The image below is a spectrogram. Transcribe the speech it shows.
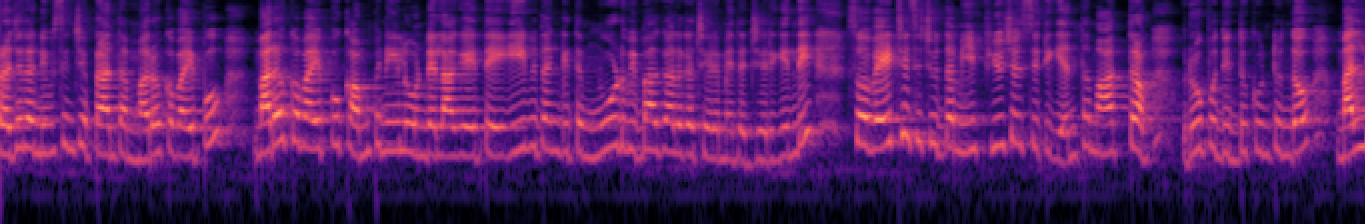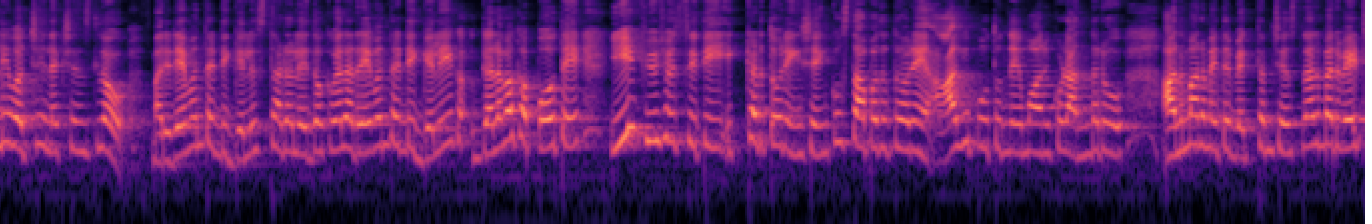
ప్రజలు నివసించే ప్రాంతం మరొక వైపు మరొక వైపు కంపెనీలు ఉండేలాగైతే ఈ విధంగా అయితే మూడు విభాగాలుగా చేయడం అయితే జరిగింది. సో వెయిట్ చేసి చూద్దాం ఈ ఫ్యూచర్ సిటీ ఎంత మాత్రం రూపుదిద్దుకుంటుందో. మళ్ళీ వచ్చే ఎలక్షన్స్లో మరి రేవంత్ రెడ్డి గెలుస్తాడో లేదో ఒకవేళ రేవంత్ రెడ్డి గెలి గెలవకపోతే ఈ ఫ్యూచర్ సిటీ ఇక్కడతోనే ఈ శంకుస్థాపనతోనే ఆగిపోతుందేమో అని కూడా అందరూ అనుమానం అయితే వ్యక్తం చేస్తున్నారు. మరి వెయిట్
